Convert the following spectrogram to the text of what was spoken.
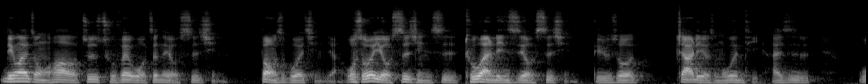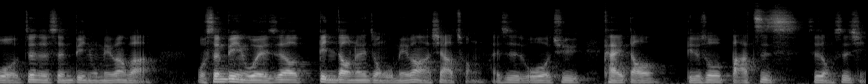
另外一种的话，就是除非我真的有事情，不然我是不会请假。我所谓有事情是突然临时有事情，比如说家里有什么问题，还是我真的生病，我没办法，我生病我也是要病到那种我没办法下床，还是我有去开刀，比如说拔智齿这种事情。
